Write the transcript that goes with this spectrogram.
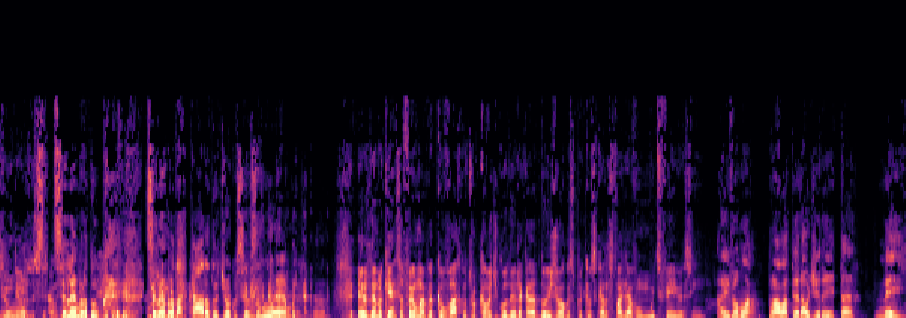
Meu Deus do céu. Você lembra do. Você lembra da cara do Diogo Silva? Você não lembra. entendeu? Eu lembro que essa foi uma época que o Vasco trocava de goleiro a cada dois jogos porque os caras falhavam muito feio, assim. Aí vamos lá. Pra lateral direita, Ney,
